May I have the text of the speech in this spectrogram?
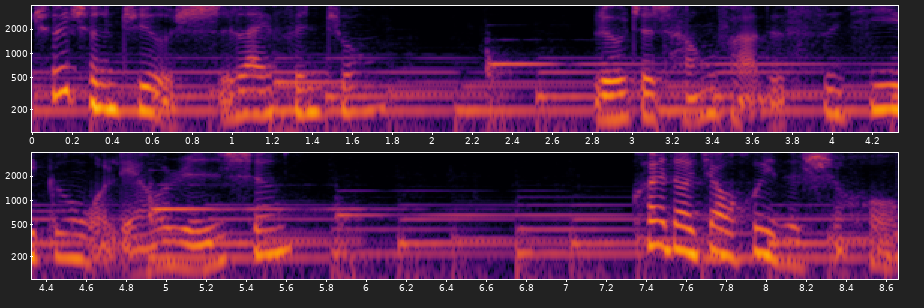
车程只有十来分钟，留着长发的司机跟我聊人生。快到教会的时候，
